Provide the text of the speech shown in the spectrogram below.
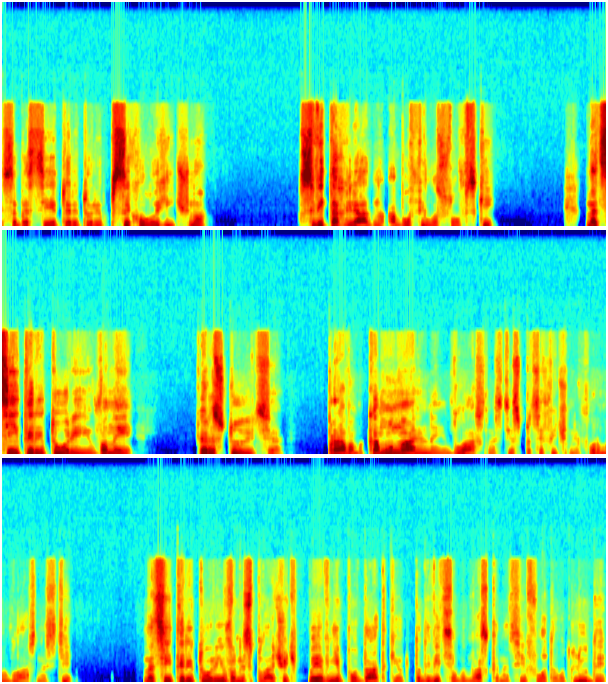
себе з цією територією психологічно, світоглядно або філософськи. На цій території вони користуються правом комунальної власності, специфічної форми власності. На цій території вони сплачують певні податки. От подивіться, будь ласка, на ці фото. От люди,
